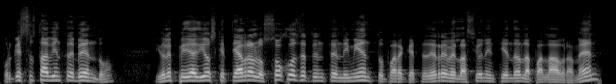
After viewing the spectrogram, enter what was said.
porque esto está bien tremendo. Yo le pedí a Dios que te abra los ojos de tu entendimiento para que te dé revelación y entiendas la palabra. Amén.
